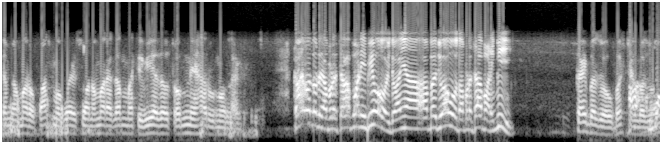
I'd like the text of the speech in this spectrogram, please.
તમે અમારો પાંચમો ભાઈ છો અને અમારા ગામમાંથી વ્યાજ જાવ તો અમને સારું ન લાગે. કાંઈ વાંધો નહીં આપણે ચા પાણી પીવા હોય તો અહીંયા આ બાજુ આવો તો આપણે ચા પાણી પી. કઈ બાજુ બસ સ્ટેન્ડ બાજુ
